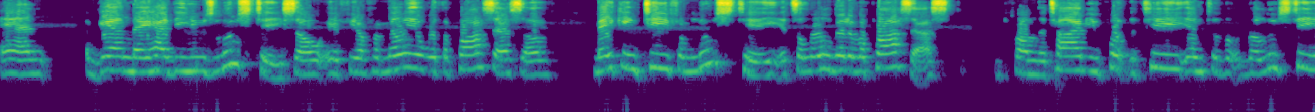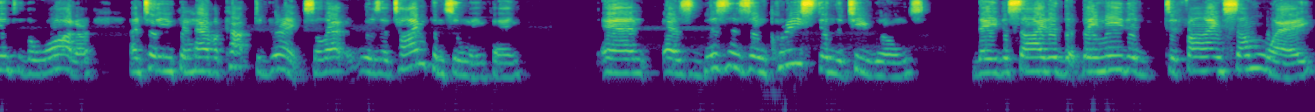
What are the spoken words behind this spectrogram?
and again they had to use loose tea. So if you're familiar with the process of making tea from loose tea, it's a little bit of a process from the time you put the tea into the, the loose tea into the water until you can have a cup to drink. So that was a time consuming thing. And as business increased in the tea rooms, they decided that they needed to find some way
